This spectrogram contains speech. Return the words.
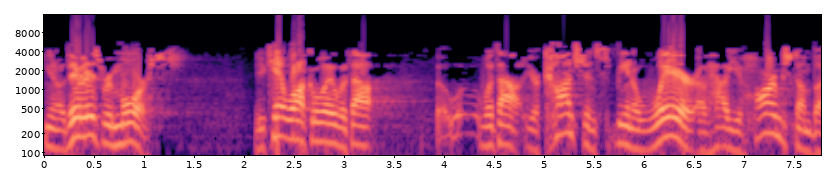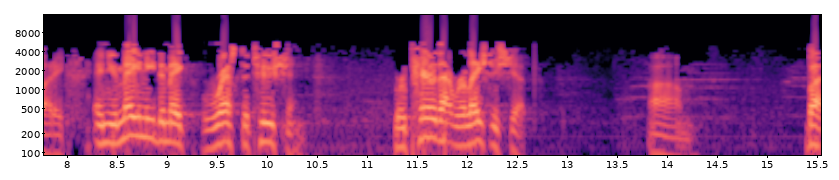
you know, there is remorse. You can't walk away without without your conscience being aware of how you harmed somebody, and you may need to make restitution, repair that relationship. Um, but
